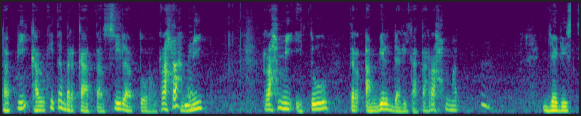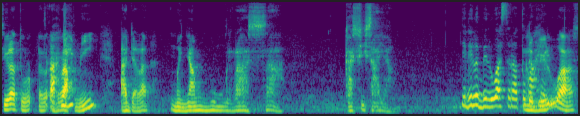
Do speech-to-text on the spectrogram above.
Tapi kalau kita berkata silaturahmi, rahmi itu terambil dari kata rahmat. Hmm. Jadi silaturahmi adalah menyambung rasa kasih sayang. Jadi lebih luas silaturahmi. Lebih luas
